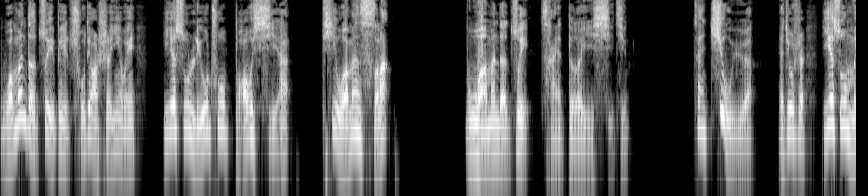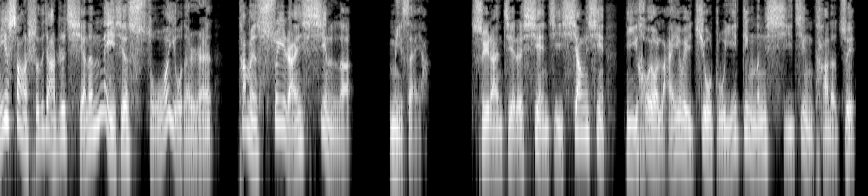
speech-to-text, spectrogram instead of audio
我们的罪被除掉，是因为耶稣流出宝血替我们死了，我们的罪才得以洗净。在旧约。也就是耶稣没上十字架之前的那些所有的人，他们虽然信了弥赛亚，虽然借着献祭相信以后要来一位救主，一定能洗净他的罪，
